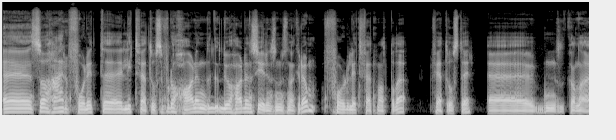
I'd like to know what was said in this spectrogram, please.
Eh, så her, få litt, eh, litt fetost. For du har, den, du har den syren som du snakker om. Får du litt fett mat på det, fete oster. Eh, kan ha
